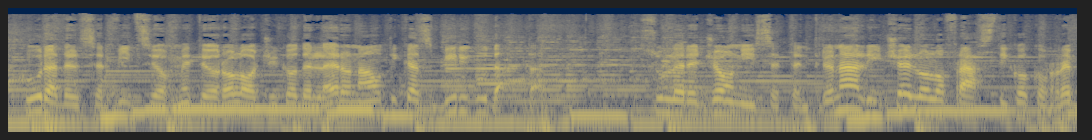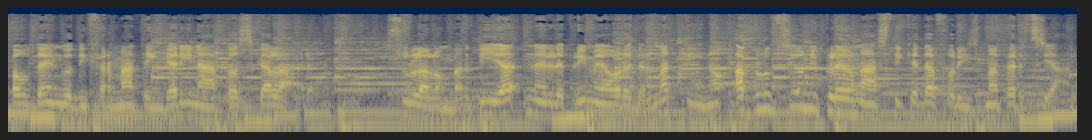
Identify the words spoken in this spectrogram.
cura del servizio meteorologico dell'aeronautica sbirigudata. Sulle regioni settentrionali cielo olofrastico con rebaudengo di fermate ingarinato a scalare. Sulla Lombardia, nelle prime ore del mattino, abluzioni pleonastiche d'aforisma persiano.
